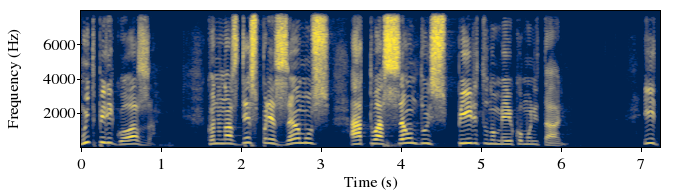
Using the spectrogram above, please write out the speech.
muito perigosa. Quando nós desprezamos a atuação do espírito no meio comunitário. E,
